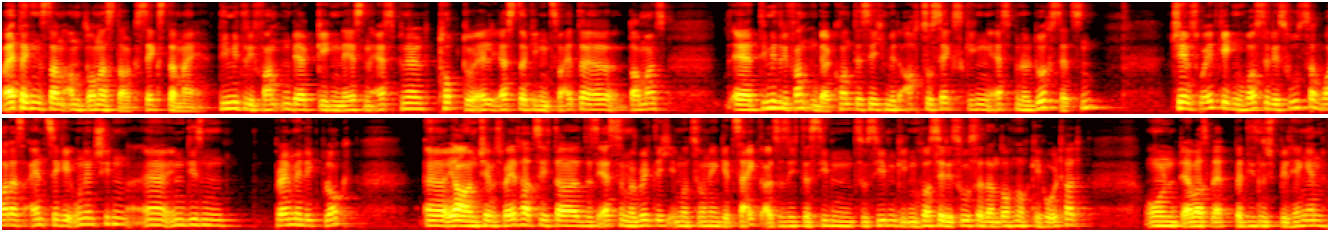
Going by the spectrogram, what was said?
Weiter ging es dann am Donnerstag, 6. Mai. Dimitri Vandenberg gegen Nathan Aspinall, Top-Duell, erster gegen zweiter damals. Äh, Dimitri Vandenberg konnte sich mit 8 zu 6 gegen Aspinall durchsetzen. James Wade gegen José de Sousa war das einzige Unentschieden äh, in diesem Premier League Block. Äh, ja, und James Wade hat sich da das erste Mal wirklich Emotionen gezeigt, als er sich das 7 zu 7 gegen José de Sousa dann doch noch geholt hat. Und ja, was bleibt bei diesem Spiel hängen?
